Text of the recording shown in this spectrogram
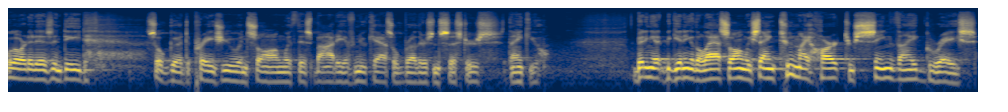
Well, Lord, it is indeed so good to praise you in song with this body of Newcastle brothers and sisters. Thank you. Bidding at the beginning of the last song, we sang, Tune my heart to sing thy grace.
